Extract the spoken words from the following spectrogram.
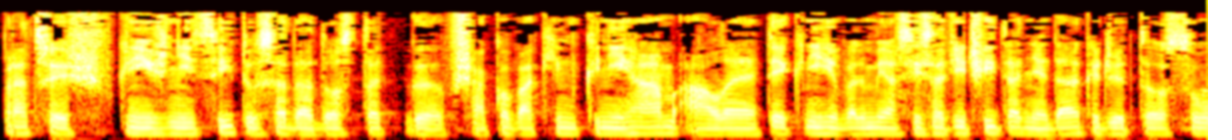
Pracuješ v knižnici, tu sa dá dostať k všakovakým knihám, ale tie knihy veľmi asi sa ti čítať nedá, keďže to sú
